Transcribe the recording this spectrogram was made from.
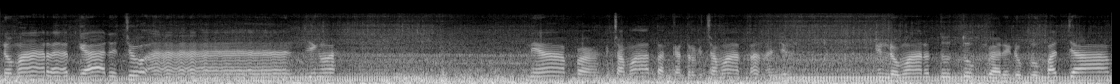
Indomaret Gak ada cuy Anjing lah. Ini apa? Kecamatan Kantor kecamatan anjir. Indomaret tutup Gak ada yang 24 jam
